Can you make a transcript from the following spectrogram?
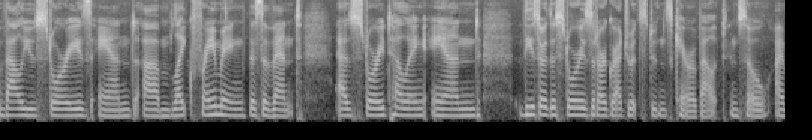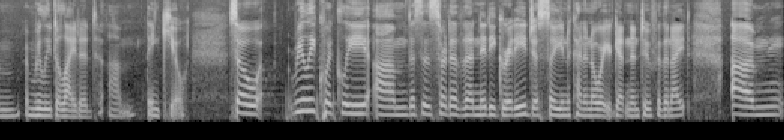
value stories and um, like framing this event as storytelling. And these are the stories that our graduate students care about. And so I'm, I'm really delighted. Um, thank you. So really quickly, um, this is sort of the nitty gritty, just so you kind of know what you're getting into for the night. Um,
